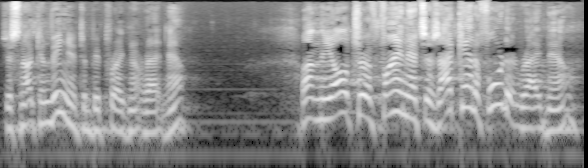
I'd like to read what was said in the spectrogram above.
Just not convenient to be pregnant right now. On the altar of finances, I can't afford it right now.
